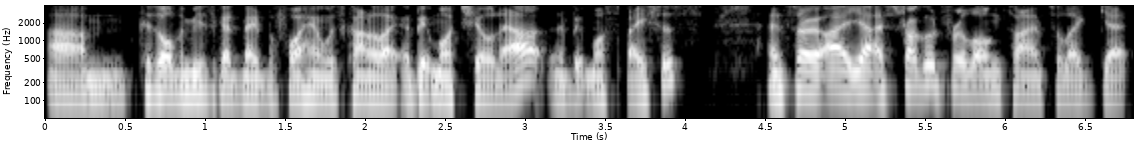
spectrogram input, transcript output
Because um, all the music I'd made beforehand was kind of like a bit more chilled out and a bit more spacious, and so I yeah I struggled for a long time to like get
